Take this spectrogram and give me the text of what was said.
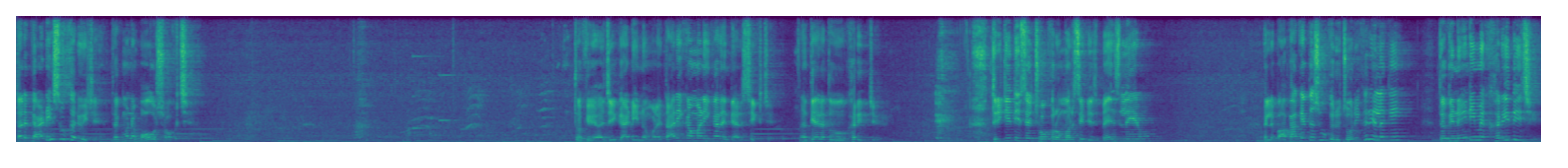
તારે ગાડી શું કરવી છે? તો મને બહુ શોખ છે. તો કે હજી ગાડી ન મળે. તારી કમાણી કરે ત્યારે શીખજે. અત્યારે તું ખરીદજે. ત્રીજે દિવસે છોકરો મર્સિડીઝ બેન્ઝ લઈ આવ્યો. એટલે બાપા કહેતા શું કર્યું? ચોરી કરી લગી તો કે, નહીં મેં ખરીદી છે.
